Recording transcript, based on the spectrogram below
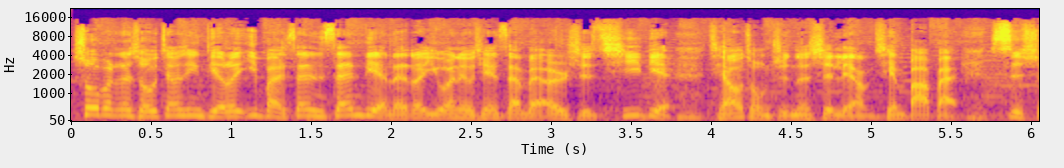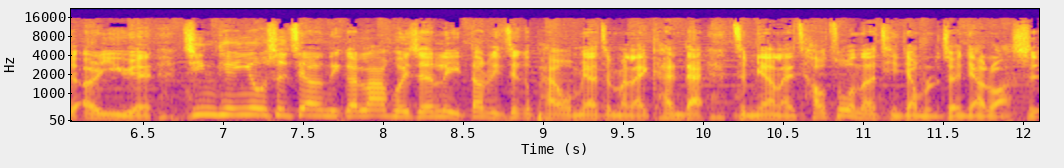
收盘的时候，将近跌了一百三十三点，来到一万六千三百二十七点，成交总值呢是两千八百四十二亿元。今天又是这样的一个拉回整理，到底这个盘我们要怎么来看待？怎么样来操作呢？请教我们的专家罗老师。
